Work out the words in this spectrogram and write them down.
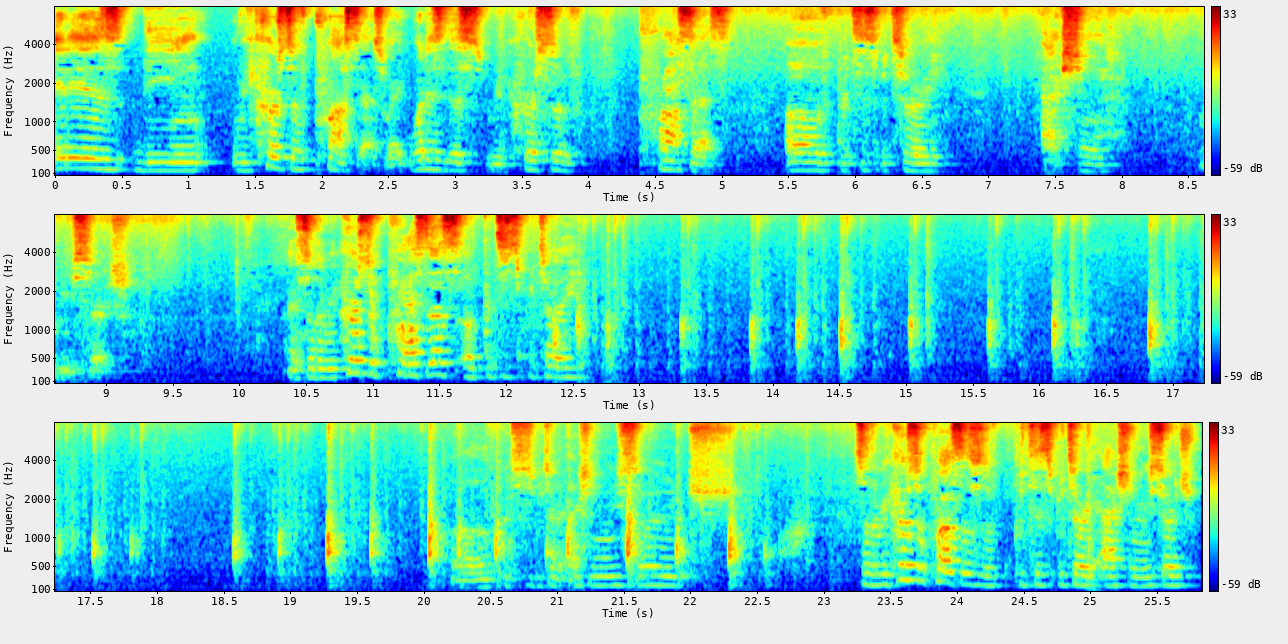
it is the recursive process, right? What is this recursive process of participatory action research? So the recursive process of participatory of participatory action research. So the recursive process of participatory action research.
